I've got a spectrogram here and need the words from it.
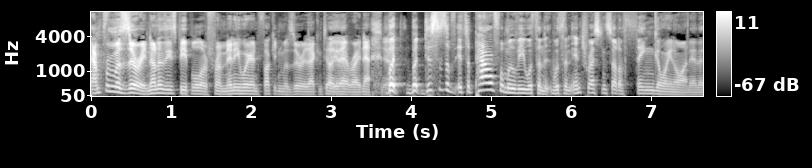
I'm from Missouri. None of these people are from anywhere in fucking Missouri. I can tell you that right now. But but this is a it's a powerful movie with an with an interesting sort of thing going on in it.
